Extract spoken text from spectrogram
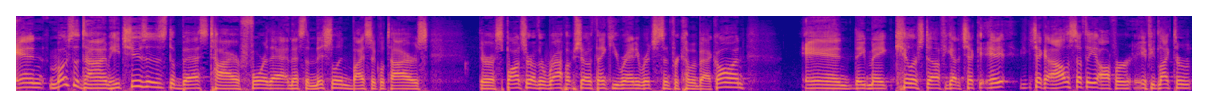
And most of the time, he chooses the best tire for that, and that's the Michelin bicycle tires. They're a sponsor of the wrap up show. Thank you, Randy Richardson, for coming back on. And they make killer stuff. You got to check it. Eh, you can check out all the stuff they offer. If you'd like to,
